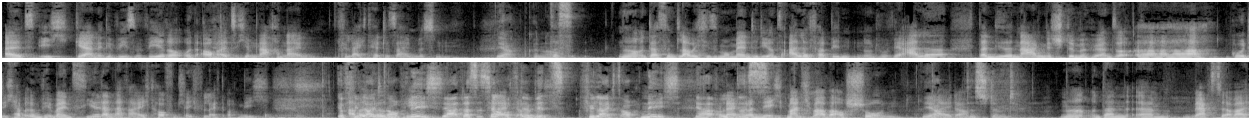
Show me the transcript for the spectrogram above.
als ich gerne gewesen wäre und auch ja. als ich im Nachhinein vielleicht hätte sein müssen. Ja, genau. Das, ne, und das sind, glaube ich, diese Momente, die uns alle verbinden und wo wir alle dann diese nagende Stimme hören, so, ah, gut, ich habe irgendwie mein Ziel dann erreicht, hoffentlich, vielleicht auch nicht. Ja, vielleicht auch nicht, ja, das ist ja auch der Witz. Vielleicht auch nicht, ja. Vielleicht das, auch nicht, manchmal aber auch schon, ja, leider. das stimmt. Ne? Und dann ähm, merkst du aber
